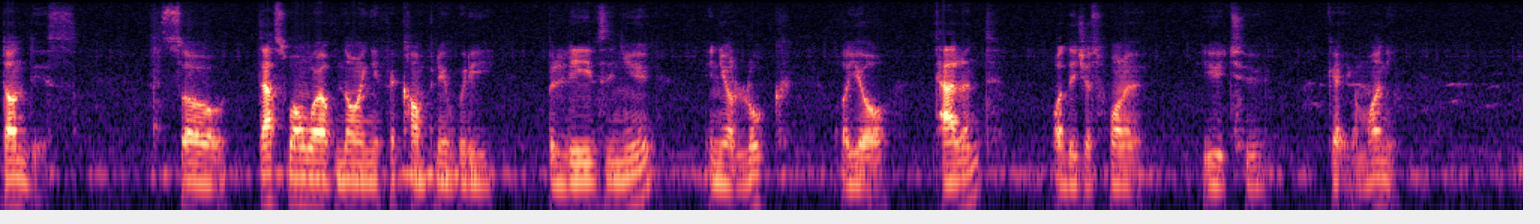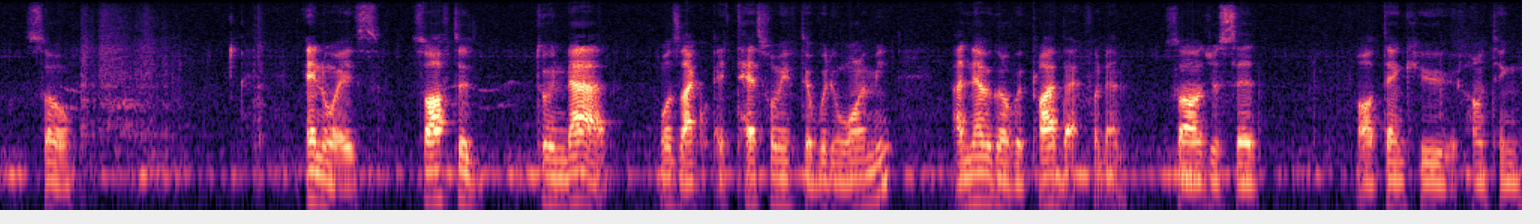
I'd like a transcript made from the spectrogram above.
done this so that's one way of knowing if a company really believes in you, in your look or your talent, or they just want you to get your money. So, anyways, so after doing that, was like a test for me if they really wanted me. I never got a reply back for them. So I just said, oh thank you, I don't think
